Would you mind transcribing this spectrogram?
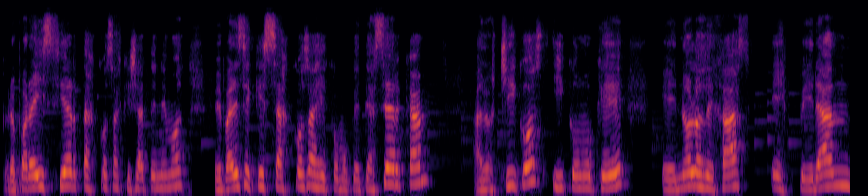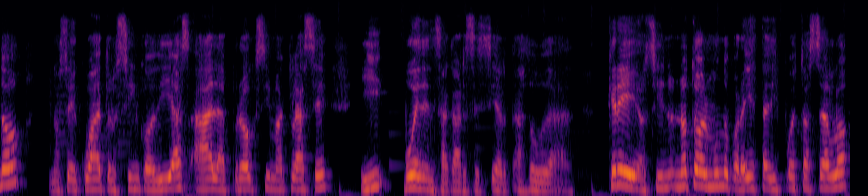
pero por ahí ciertas cosas que ya tenemos, me parece que esas cosas es como que te acercan a los chicos y como que eh, no los dejas esperando, no sé, cuatro o cinco días a la próxima clase y pueden sacarse ciertas dudas. Creo, si no todo el mundo por ahí está dispuesto a hacerlo,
